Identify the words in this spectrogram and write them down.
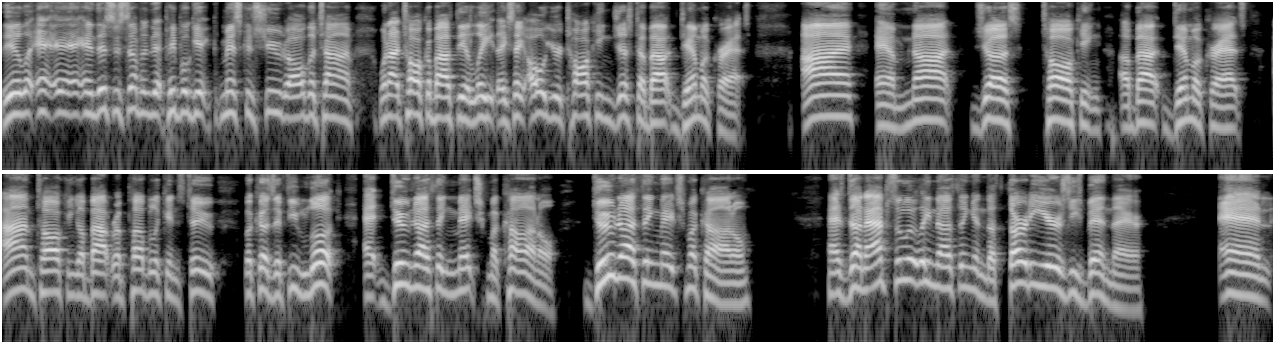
The and this is something that people get misconstrued all the time when I talk about the elite. They say, "Oh, you're talking just about Democrats." I am not just talking about Democrats. I'm talking about Republicans too. Because if you look at do nothing Mitch McConnell, do nothing Mitch McConnell has done absolutely nothing in the 30 years he's been there. And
